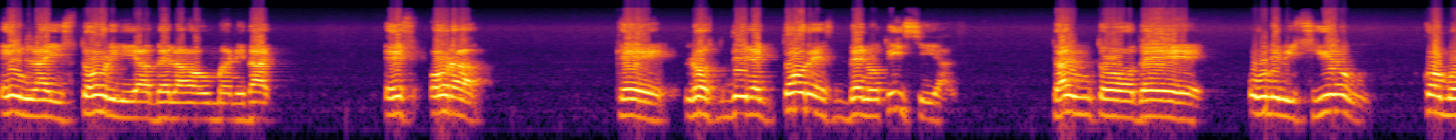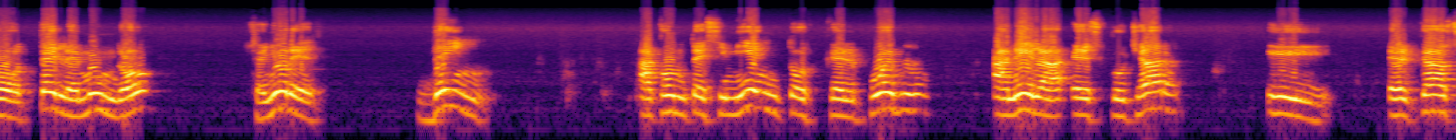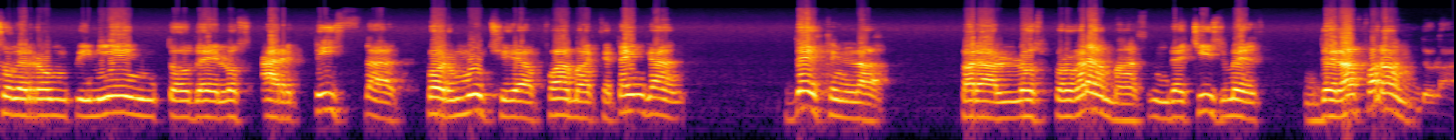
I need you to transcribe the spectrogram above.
en la historia de la humanidad. Es hora que los directores de noticias, tanto de Univisión como Telemundo, señores, den acontecimientos que el pueblo anhela escuchar y el caso de rompimiento de los artistas por mucha fama que tengan, déjenla para los programas de chismes de la farándula.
